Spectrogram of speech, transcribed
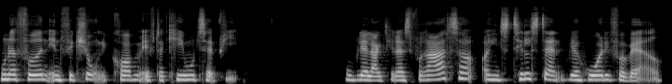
Hun havde fået en infektion i kroppen efter kemoterapi. Hun bliver lagt i respirator, og hendes tilstand bliver hurtigt forværret.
